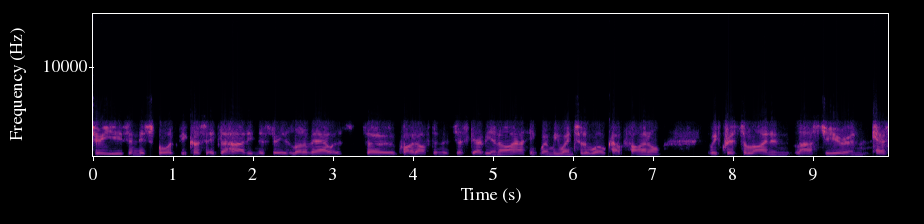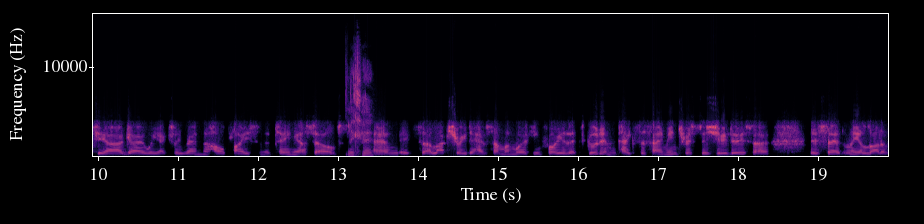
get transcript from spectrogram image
two years in this sport because it's a hard industry. There's a lot of hours. So quite often it's just Gabby and I. I think when we went to the World Cup final, with Crystalline and last year and Asiago, we actually ran the whole place and the team ourselves. Okay. And it's a luxury to have someone working for you that's good and takes the same interest as you do. So there's certainly a lot of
